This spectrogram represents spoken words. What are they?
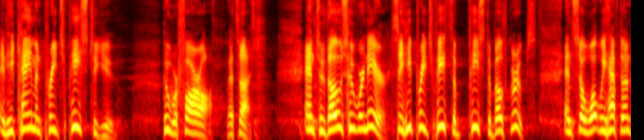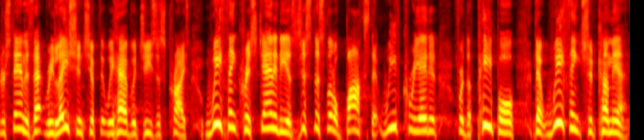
And He came and preached peace to you who were far off. That's us. And to those who were near. See, He preached peace to, peace to both groups. And so, what we have to understand is that relationship that we have with Jesus Christ. We think Christianity is just this little box that we've created for the people that we think should come in.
